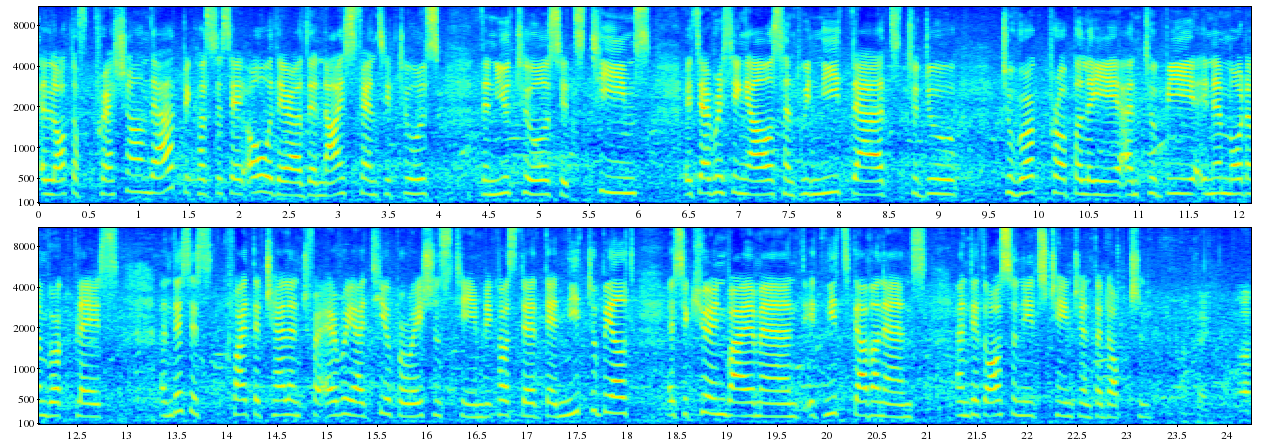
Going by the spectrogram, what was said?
a lot of pressure on that because they say, oh, there are the nice fancy tools, the new tools, it's Teams, it's everything else and we need that to do, to work properly and to be in a modern workplace. And this is quite a challenge for every IT operations team because they, they need to build a secure environment, it needs governance, and it also needs change and adoption. Uh,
